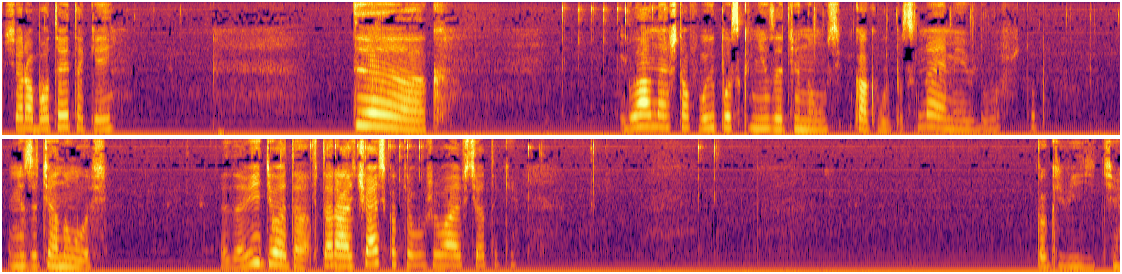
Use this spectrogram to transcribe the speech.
все работает, окей. Так. Главное, чтобы выпуск не затянулся. Как выпуск? Ну, я имею в виду, чтобы не затянулось. Это видео, это вторая часть, как я выживаю все-таки. Как видите,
